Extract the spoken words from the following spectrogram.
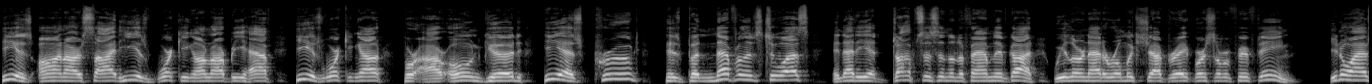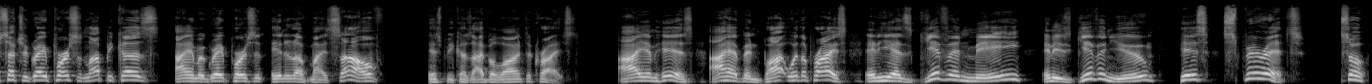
He is on our side. He is working on our behalf. He is working out for our own good. He has proved His benevolence to us and that He adopts us into the family of God. We learn that in Romans chapter 8, verse number 15. You know, I am such a great person, not because I am a great person in and of myself, it's because I belong to Christ. I am His. I have been bought with a price, and He has given me, and He's given you His Spirit. So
